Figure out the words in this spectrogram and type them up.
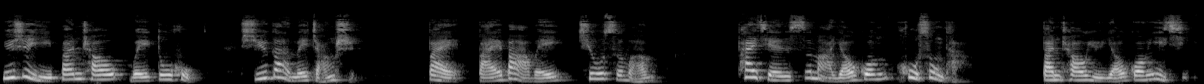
于是以班超为都护，徐干为长史，拜白霸为龟兹王。派遣司马姚光护送他，班超与姚光一起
